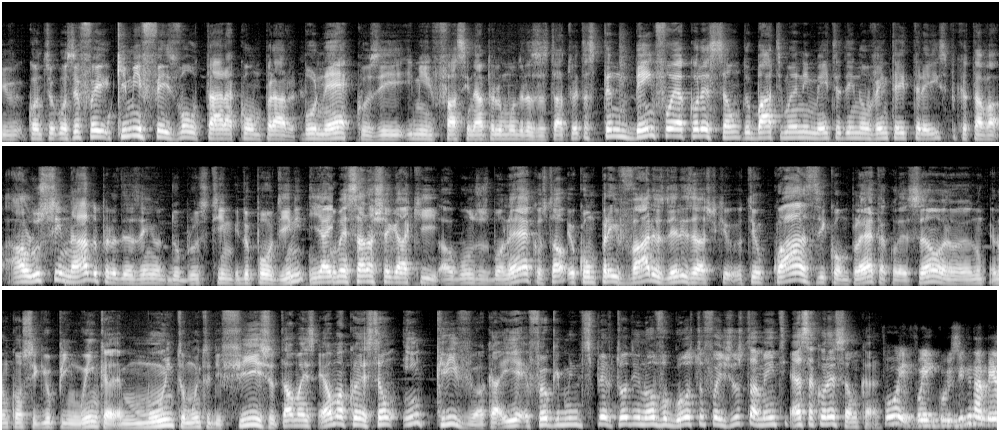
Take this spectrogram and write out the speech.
que aconteceu com você foi o que me fez voltar a comprar bonecos e, e me fascinar pelo mundo das estatuetas. Também foi a coleção do Batman Animated em 93, porque eu tava alucinado pelo desenho do Bruce Timm e do Paul Dini. E aí começaram a chegar aqui alguns dos bonecos tal. Eu comprei vários deles, acho que eu tenho quase completa a coleção. Eu, eu não, eu não consegui o Pinguim, que é muito, muito difícil tal, mas é uma coleção incrível. cara. E foi o que me despertou de novo o gosto, foi justamente essa coleção, cara. Foi, foi inclusive na mesma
